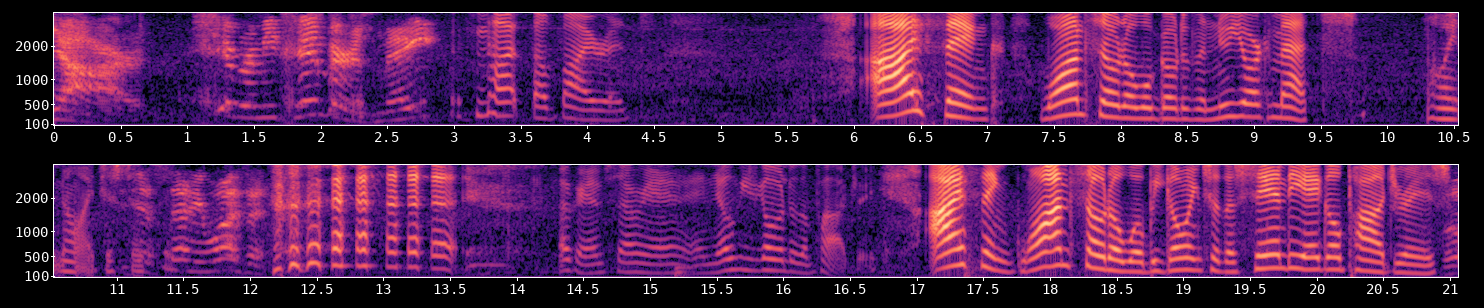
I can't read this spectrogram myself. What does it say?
Yar! Shiver me timbers, mate! Not the Pirates. I think Juan Soto will go to the New York Mets. Oh wait, no, I just said. just said he wasn't. okay, I'm sorry. I, I know he's going to the Padres. I think Juan Soto will be going to the San Diego Padres. Whoa!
